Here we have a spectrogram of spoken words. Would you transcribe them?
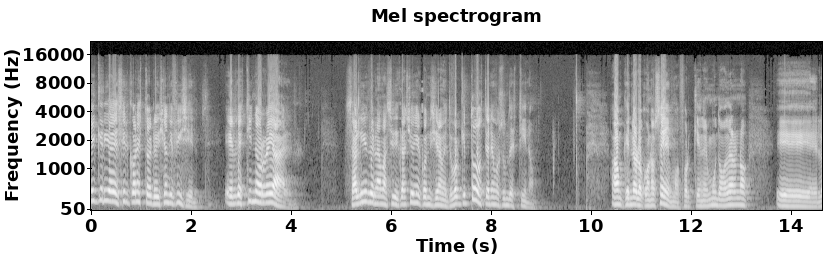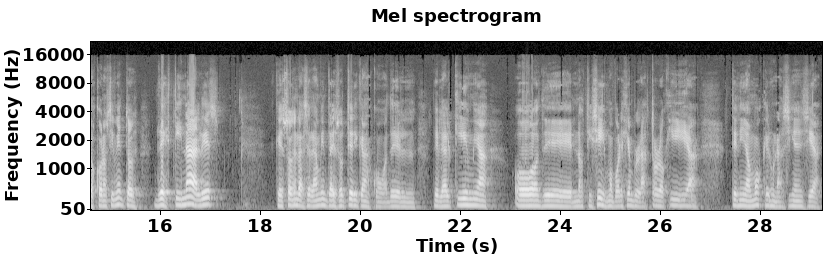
¿Qué quería decir con esto de elección difícil? El destino real, salir de la masificación y el condicionamiento, porque todos tenemos un destino, aunque no lo conocemos, porque en el mundo moderno eh, los conocimientos destinales, que son las herramientas esotéricas como de la alquimia o del gnosticismo, por ejemplo, la astrología, teníamos que era una ciencia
